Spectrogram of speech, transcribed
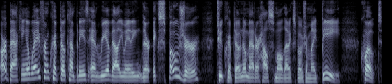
are backing away from crypto companies and reevaluating their exposure to crypto, no matter how small that exposure might be. Quote,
